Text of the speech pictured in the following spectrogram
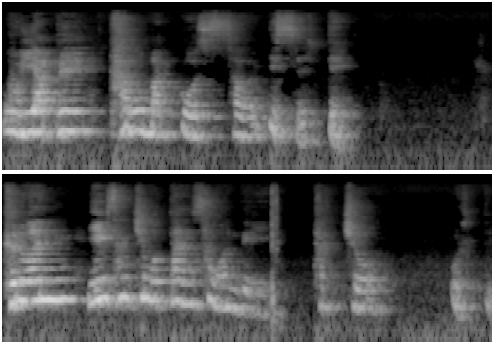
우리 앞을 가로막고 서 있을 때 그러한 예상치 못한 상황들이 닥쳐올 때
